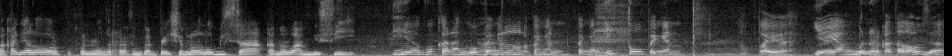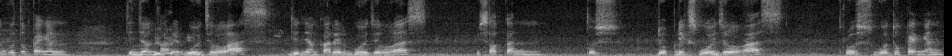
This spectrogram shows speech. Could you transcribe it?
makanya lo walaupun lo ngerasa bukan passion lo lo bisa karena lo ambisi Iya, gue karena gue pengen pengen pengen itu, pengen apa ya? Ya yang bener kata Lauza, gue tuh pengen jenjang karir gue jelas, jenjang karir gue jelas. Misalkan terus job desk gue jelas, terus gue tuh pengen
